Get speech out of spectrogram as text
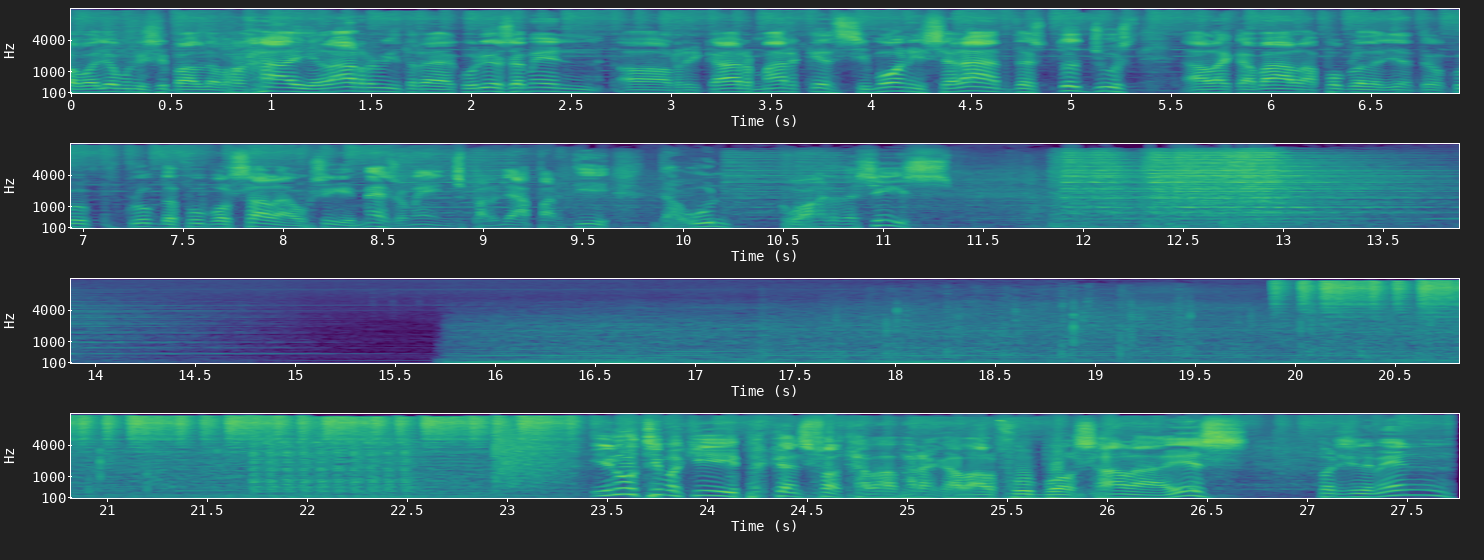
pavelló municipal de Bagà i l'àrbitre, curiosament, el Ricard Márquez Simoni serà des tot just a l'acabar la Pobla de Llet del Club, Club de Futbol Sala, o sigui, més o menys per allà a partir d'un quart de sis. I l'últim equip que ens faltava per acabar el futbol sala és, precisament,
